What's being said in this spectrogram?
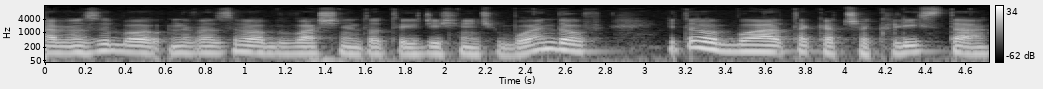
nawiązywał, nawiązywałby właśnie do tych 10 błędów i to by była taka checklista,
